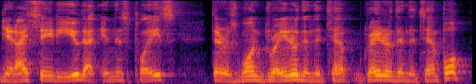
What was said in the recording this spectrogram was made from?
Yet I say to you that in this place there is one greater than the temp- greater than the temple.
